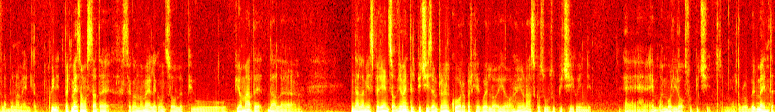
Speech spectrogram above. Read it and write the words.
l'abbonamento quindi per me sono state, secondo me, le console più, più amate dal, dalla mia esperienza. Ovviamente il PC sempre nel cuore perché quello io, io nasco su, su, PC, quindi e, e, e, morirò su PC molto probabilmente.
